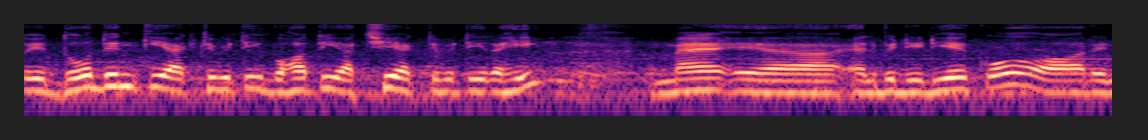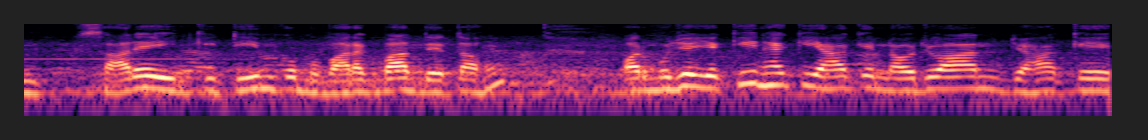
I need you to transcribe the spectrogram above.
तो ये दो दिन की एक्टिविटी बहुत ही अच्छी एक्टिविटी रही। मैं एल को और इन सारे इनकी टीम को मुबारकबाद देता हूँ। और मुझे यकीन है कि यहाँ के नौजवान, जहाँ के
